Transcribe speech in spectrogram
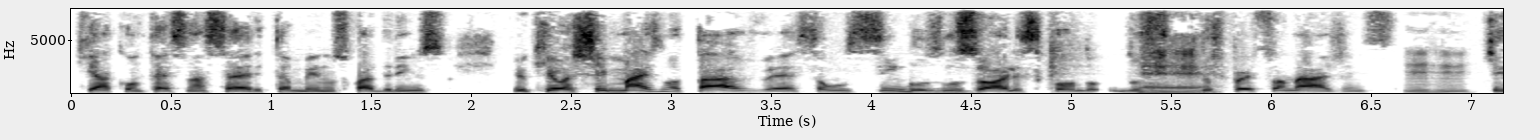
que acontecem na série, também nos quadrinhos. E o que eu achei mais notável é, são os símbolos nos olhos quando, dos, é. dos personagens. Uhum. Que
